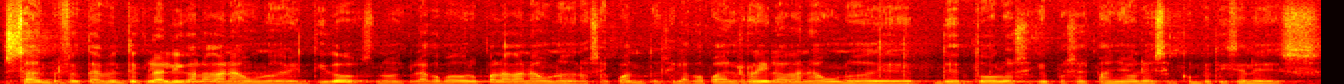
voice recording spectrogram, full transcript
saben perfectamente que la Liga la gana uno de 22, ¿no? y que la Copa de Europa la gana uno de no sé cuántos, y la Copa del Rey la gana uno de, de todos los equipos españoles en competiciones,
